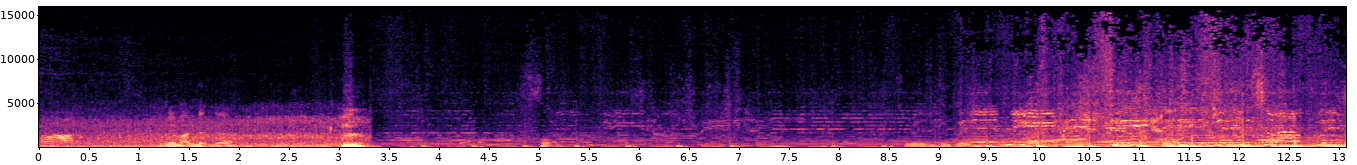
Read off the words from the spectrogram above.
Eyes. 这边蛮冷的。哦这边已经可以。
